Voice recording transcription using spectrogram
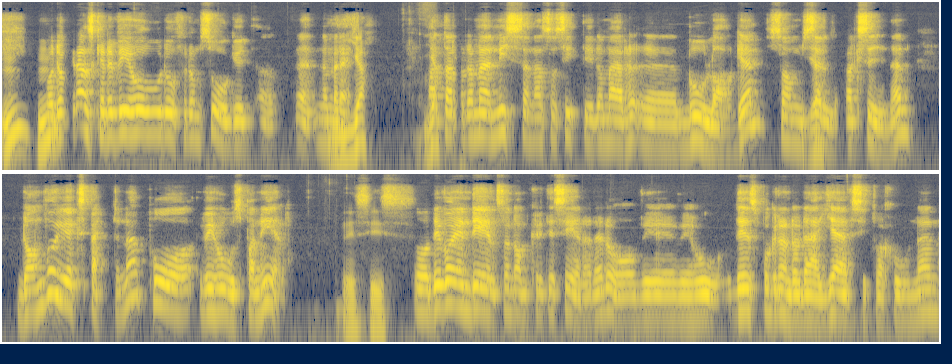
Mm. Mm. Och de granskade WHO då för de såg ju, äh, nummer ett, Ja. Ja. att alla de här nissarna som sitter i de här eh, bolagen som Ja. säljer vaccinen. De var ju experterna på WHOs panel. Precis. Och det var en del som de kritiserade då, WHO. Dels på grund av den här jävsituationen.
